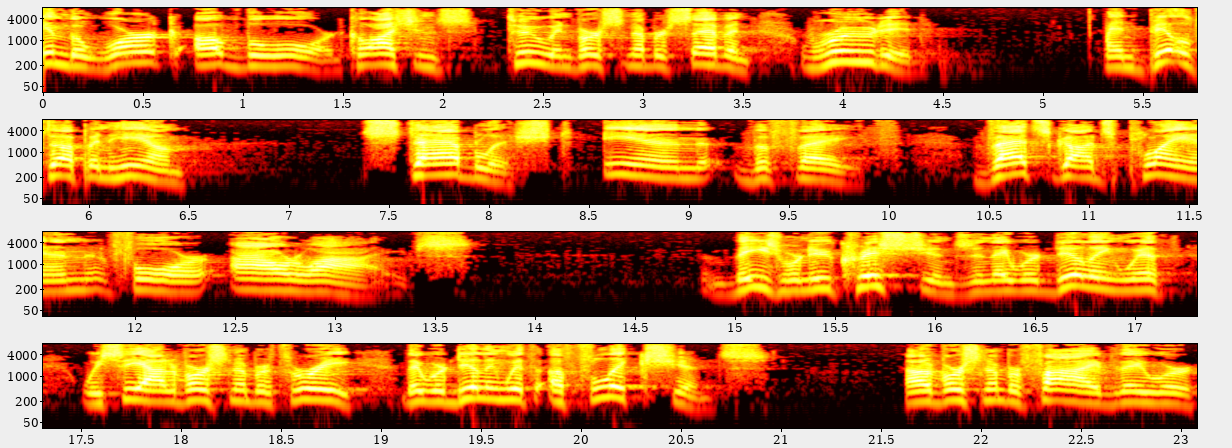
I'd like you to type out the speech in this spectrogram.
in the work of the Lord. Colossians 2 and verse number 7, rooted and built up in Him, established in the faith. That's God's plan for our lives. These were new Christians, and they were dealing with, we see out of verse number three, they were dealing with afflictions. Out of verse number five, they were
